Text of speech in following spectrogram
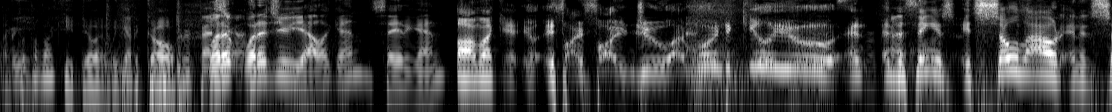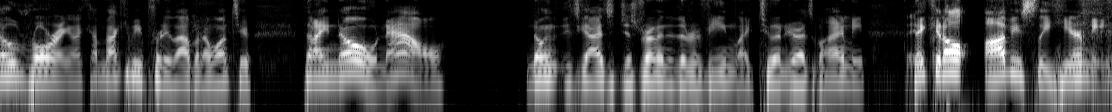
Like, what the fuck are you doing? We gotta go." Professor, What, what did you yell again? Say it again. Oh, I'm like, if I find you, I'm going to kill you. And, and the thing is, it's so loud and it's so roaring. Like, I'm not going to be pretty loud when I want to. That I know now, knowing that these guys had just run into the ravine like 200 yards behind me, they, could all obviously hear me.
